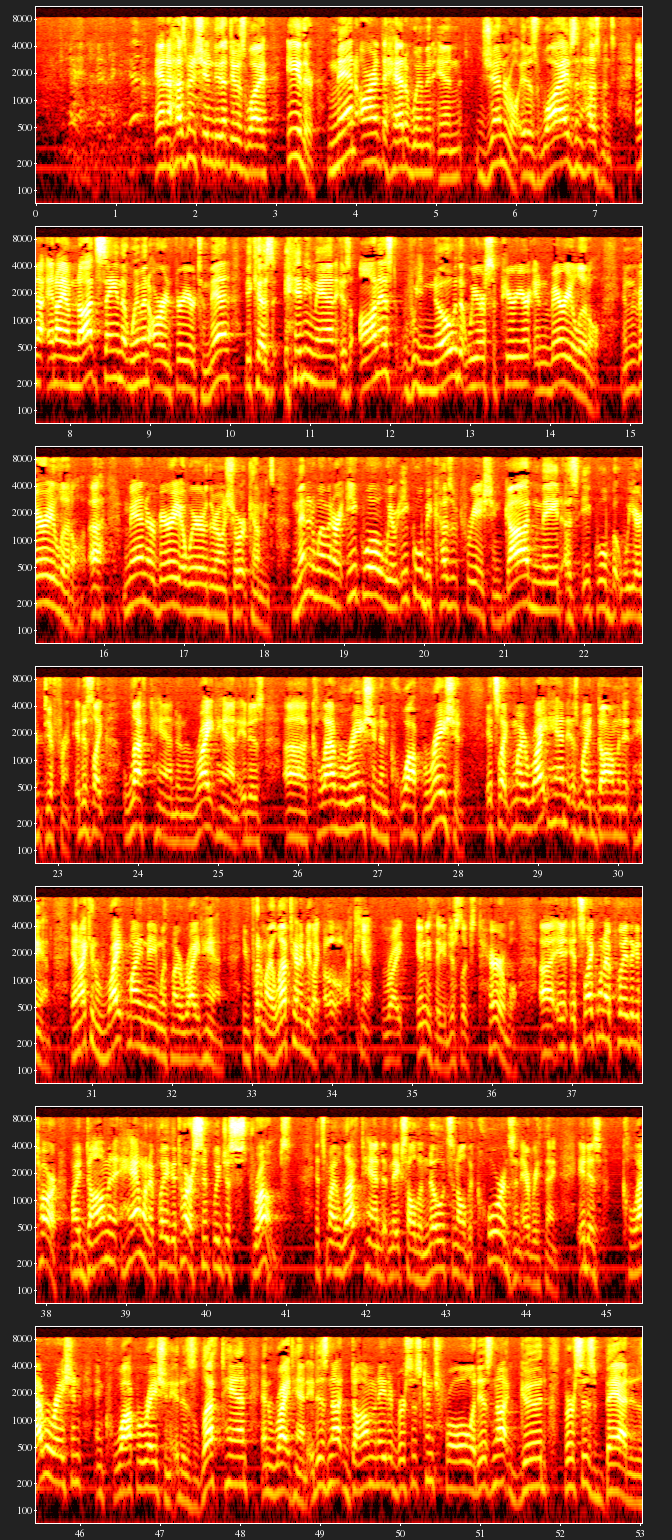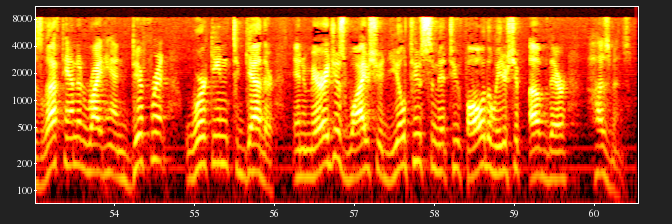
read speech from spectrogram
And a husband shouldn't do that to his wife either. Men aren't the head of women in general. It is wives and husbands. And I, and I am not saying that women are inferior to men because any man is honest. We know that we are superior in very little. In very little. Uh, men are very aware of their own shortcomings. Men and women are equal. We are equal because of creation. God made us equal, but we are different. It is like left hand and right hand. It is uh, collaboration and cooperation. It's like my right hand is my dominant hand, and I can write my name with my right hand. You put it in my left hand and be like, oh, I can't write anything. It just looks terrible. Uh, it, it's like when I play the guitar. My dominant hand when I play guitar simply just strums. It's my left hand that makes all the notes and all the chords and everything. It is collaboration and cooperation. It is left hand and right hand. It is not dominated versus control. It is not good versus bad. It is left hand and right hand, different, working together. In marriages, wives should yield to, submit to, follow the leadership of their husbands.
